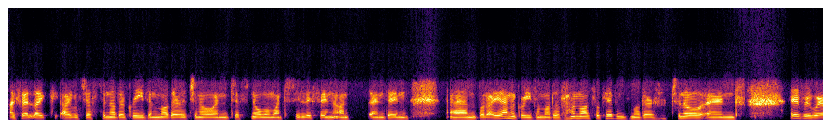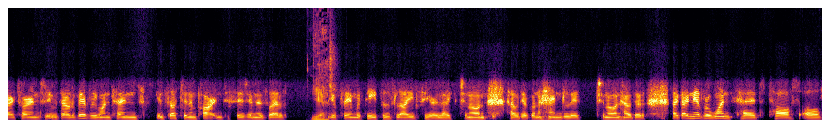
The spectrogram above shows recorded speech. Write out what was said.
I felt like I was just another grieving mother. You know, and just no one wanted to listen. And and then, um, but I am a grieving mother. I'm also Kevin's mother. You know, and everywhere I turned, it was out of everyone's hands in such an important decision as well Yes. you're playing with people's lives here, like you know, and how they're going to handle it, you know, and how they're like. I never once had thought of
